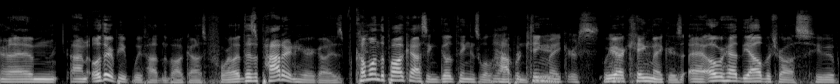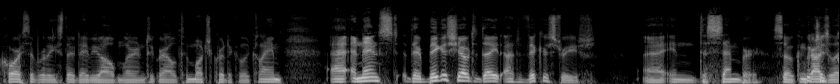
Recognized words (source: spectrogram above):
Um, and other people we've had in the podcast before. Like, there's a pattern here, guys. Come on the podcast and good things will Yeah, happen we're to you. kingmakers. We Yeah. are kingmakers. Uh, Overhead the Albatross, who of course have released their debut album Learn to Growl to much critical acclaim, uh, announced their biggest show to date at Vicar Street uh, in December. So congratulations!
